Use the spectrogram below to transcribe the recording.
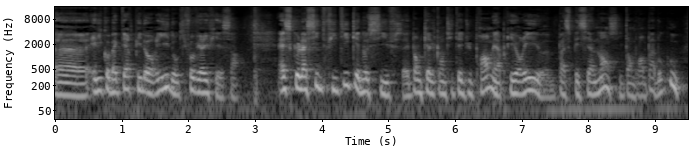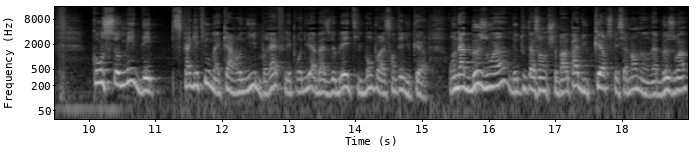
euh, Helicobacter pylori, donc il faut vérifier ça. Est-ce que l'acide phytique est nocif? Ça dépend quelle quantité tu prends, mais a priori, euh, pas spécialement si tu n'en prends pas beaucoup. Consommer des spaghetti ou macaroni, bref, les produits à base de blé, est-il bon pour la santé du cœur? On a besoin, de toute façon, je ne parle pas du cœur spécialement, mais on a besoin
